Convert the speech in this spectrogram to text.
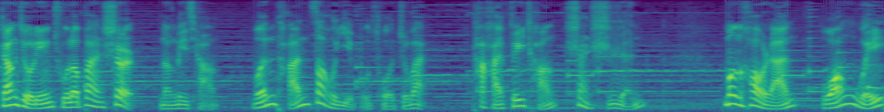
张九龄除了办事儿能力强、文坛造诣不错之外，他还非常善识人。孟浩然、王维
